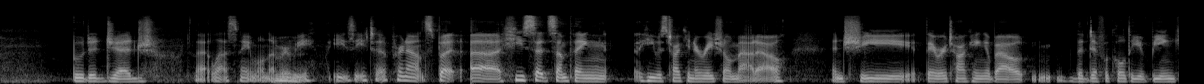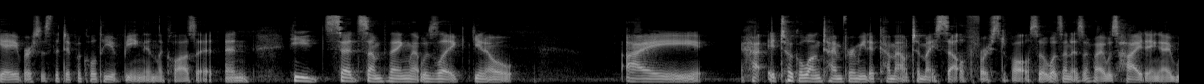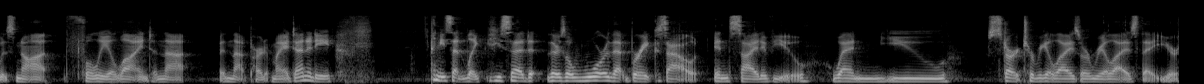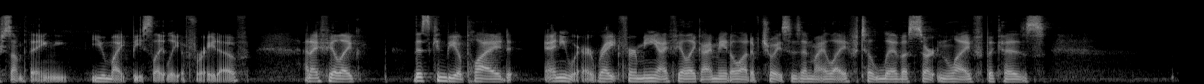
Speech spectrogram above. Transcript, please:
Buttigieg. That last name will never mm. be easy to pronounce, but uh, he said something. He was talking to Rachel Maddow, and she they were talking about the difficulty of being gay versus the difficulty of being in the closet, and he said something that was like, you know, I it took a long time for me to come out to myself first of all. So it wasn't as if i was hiding. I was not fully aligned in that in that part of my identity. And he said like he said there's a war that breaks out inside of you when you start to realize or realize that you're something you might be slightly afraid of. And i feel like this can be applied anywhere right? For me i feel like i made a lot of choices in my life to live a certain life because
